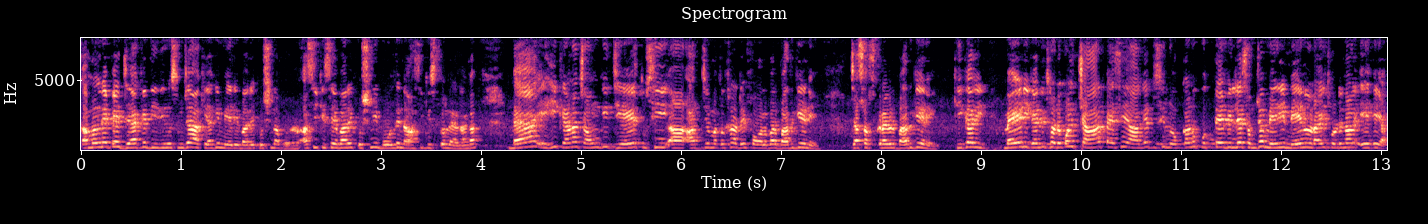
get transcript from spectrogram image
ਕਮਲ ਨੇ ਭੇਜਿਆ ਕਿ ਦੀਦੀ ਨੂੰ ਸਮਝਾ ਕੇ ਆ ਕਿ ਮੇਰੇ ਬਾਰੇ ਕੁਝ ਨਾ ਬੋਲਣਾ। ਅਸੀਂ ਕਿਸੇ ਬਾਰੇ ਕੁਝ ਨਹੀਂ ਬੋਲਦੇ ਨਾ ਅਸੀਂ ਕਿਸ ਤੋਂ ਲੈਣਾਗਾ। ਮੈਂ ਇਹੀ ਕਹਿਣਾ ਚਾਹੂੰਗੀ ਜੇ ਤੁਸੀਂ ਅੱਜ ਮਤਲਬ ਤੁਹਾਡੇ ਫਾਲੋਅਰ ਵੱਧ ਗਏ ਨੇ ਜਾਂ ਸਬਸਕ੍ਰਾਈਬਰ ਵੱਧ ਗਏ ਨੇ ਠੀਕ ਆ ਜੀ? ਮੈਂ ਇਹ ਨਹੀਂ ਕਹਿੰਦੀ ਤੁਹਾਡੇ ਕੋਲ ਚਾਰ ਪੈਸੇ ਆ ਗਏ ਤੁਸੀਂ ਲੋਕਾਂ ਨੂੰ ਕੁੱਤੇ ਬਿੱਲੇ ਸਮਝੋ। ਮੇਰੀ ਮੇਨ ਲੜਾਈ ਤੁਹਾਡੇ ਨਾਲ ਇਹ ਆ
